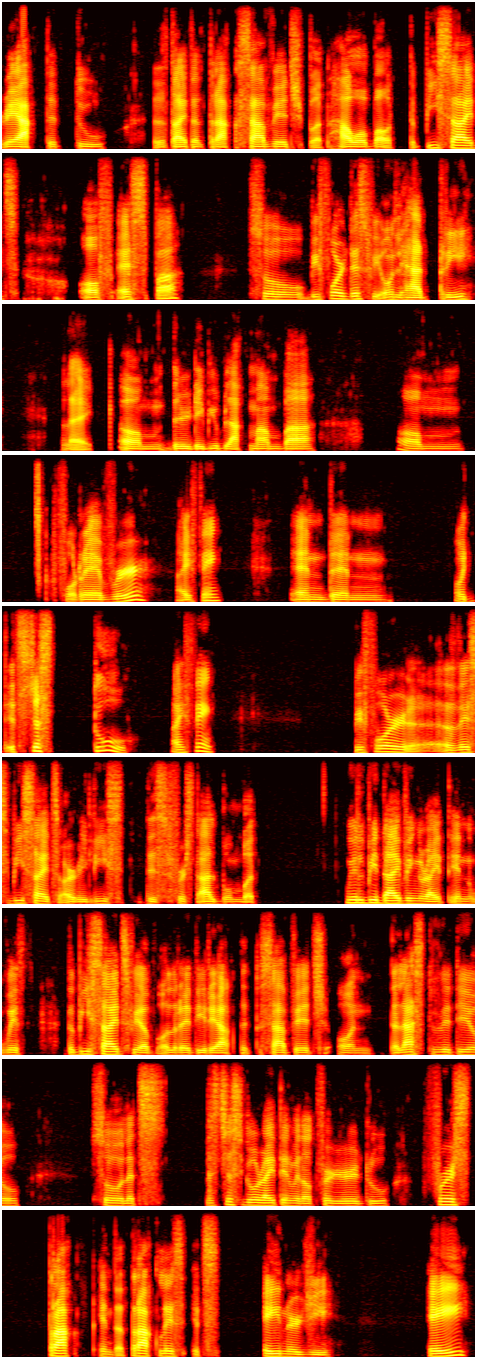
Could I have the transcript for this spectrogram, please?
reacted to the title track Savage, but how about the B-sides of aespa? So before this we only had three like um their debut Black Mamba, um Forever, I think, and then oh, it's just two, I think, before uh, these B sides are released. This first album, but we'll be diving right in with the B sides. We have already reacted to Savage on the last video, so let's let's just go right in without further ado. First track in the track list, it's Energy. A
